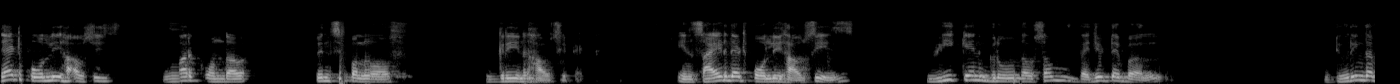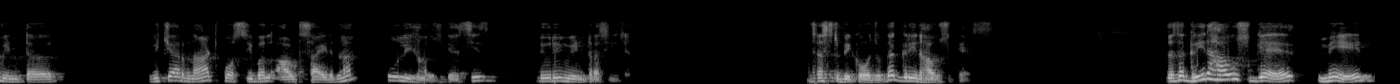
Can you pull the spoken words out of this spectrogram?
That poly houses work on the principle of greenhouse effect. Inside that poly houses, we can grow the, some vegetable during the winter which are not possible outside the polyhouse gases during winter season just because of the greenhouse gas. Thus, the greenhouse gas made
